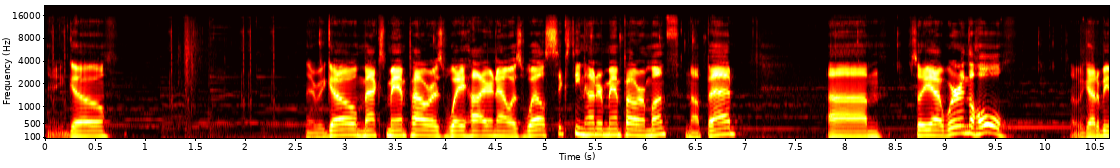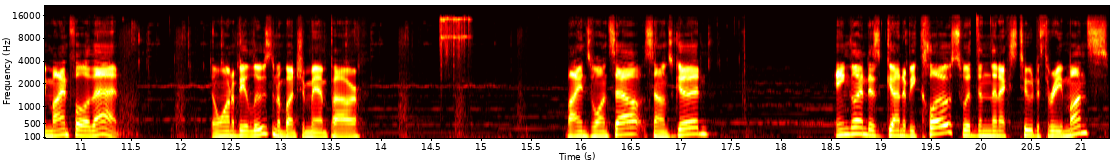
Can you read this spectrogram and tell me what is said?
there you go. There we go. Max manpower is way higher now as well. 1600 manpower a month. Not bad. Um, so yeah, we're in the hole. So we got to be mindful of that. Don't want to be losing a bunch of manpower. Mainz once out. Sounds good. England is going to be close within the next two to three months.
